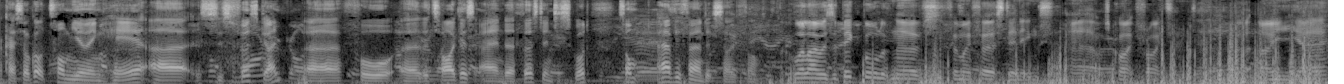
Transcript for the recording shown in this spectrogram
Okay, so I've got Tom Ewing here. Uh, this is his first game uh, for uh, the Tigers and uh, first inter squad. Tom, how have you found it so far? Well, I was a big ball of nerves for my first innings. Uh, I was quite frightened, uh, but I uh,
